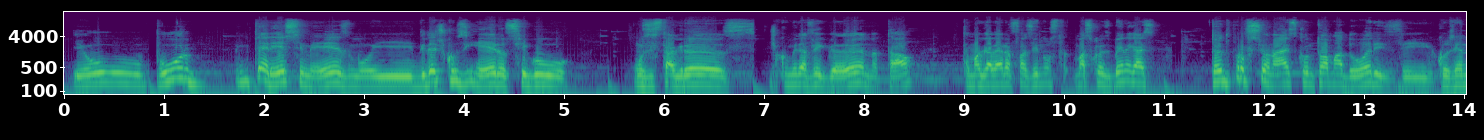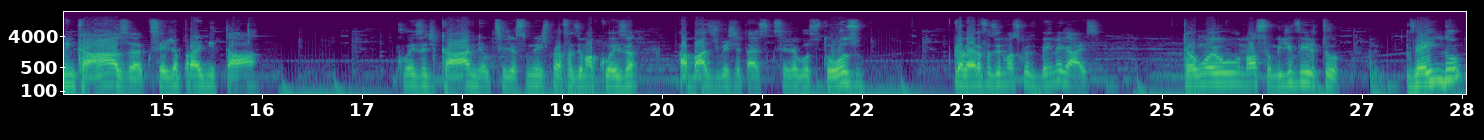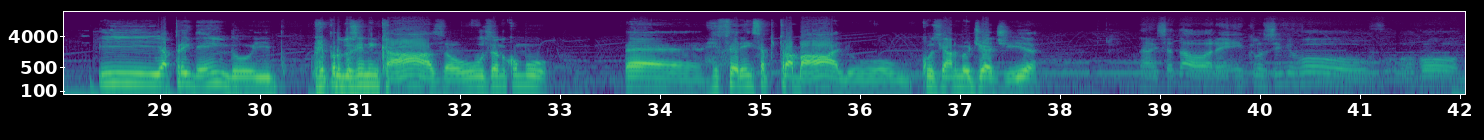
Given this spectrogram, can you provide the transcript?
eu, por interesse mesmo e vida de cozinheiro, eu sigo uns Instagrams de comida vegana tal. Tem uma galera fazendo uns, umas coisas bem legais, tanto profissionais quanto amadores e cozinhando em casa, que seja para imitar coisa de carne ou que seja simplesmente para fazer uma coisa à base de vegetais que seja gostoso. Galera fazendo umas coisas bem legais. Então eu, nossa, eu me divirto vendo e aprendendo e reproduzindo em casa, ou usando como é, referência para o trabalho, ou cozinhar no meu dia a dia. Isso é da hora, hein? Inclusive vou. vou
